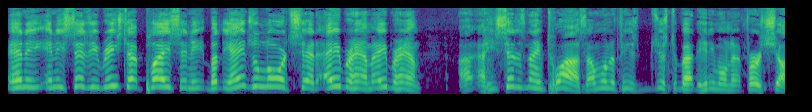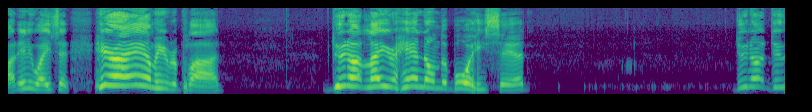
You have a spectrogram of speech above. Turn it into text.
And he, and he says he reached that place, and he, but the angel of the Lord said, Abraham, Abraham. I, he said his name twice. I wonder if he's just about to hit him on that first shot. Anyway, he said, Here I am, he replied. Do not lay your hand on the boy, he said. Do not do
